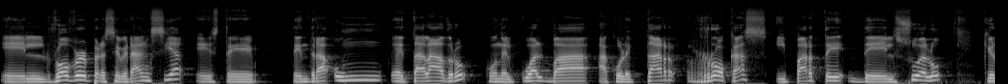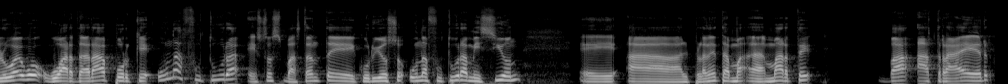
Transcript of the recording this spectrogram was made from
El rover Perseverancia este, tendrá un eh, taladro con el cual va a colectar rocas y parte del suelo que luego guardará porque una futura, esto es bastante curioso, una futura misión eh, al planeta Marte va a traer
